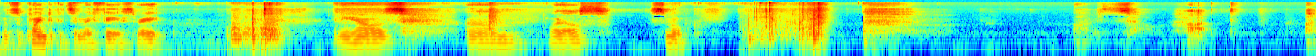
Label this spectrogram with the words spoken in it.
What's the point if it's in my face, right? Anyhows, um, what else? Smoke. I'm so hot.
